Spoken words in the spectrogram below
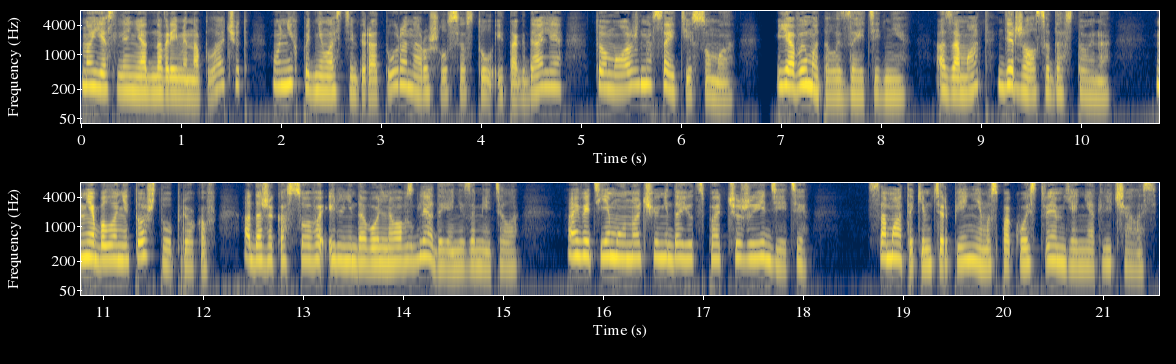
но если они одновременно плачут, у них поднялась температура, нарушился стул и так далее, то можно сойти с ума. Я вымоталась за эти дни. Азамат держался достойно. Не было не то что упреков, а даже косого или недовольного взгляда я не заметила. А ведь ему ночью не дают спать чужие дети. Сама таким терпением и спокойствием я не отличалась.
